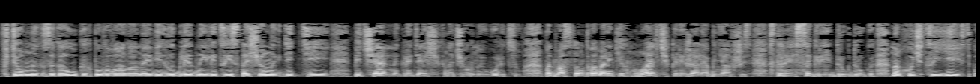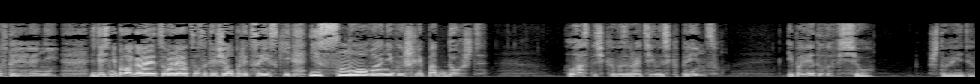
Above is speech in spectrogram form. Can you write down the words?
В темных закоулках побывала она и видела бледные лица истощенных детей, печально глядящих на черную улицу. Под мостом два маленьких мальчика лежали, обнявшись, стараясь согреть друг друга. «Нам хочется есть», — повторяли они. «Здесь не полагается валяться», — закричал полицейский, и снова они вышли под дождь. Ласточка возвратилась к принцу, и поведала все, что видела.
